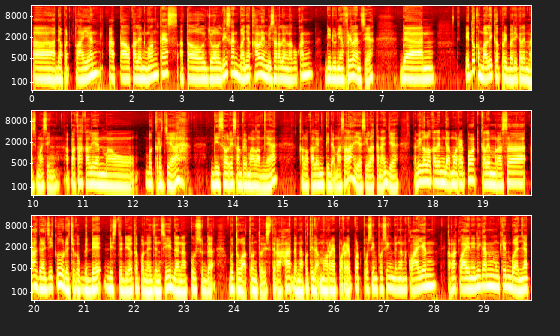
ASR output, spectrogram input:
uh, dapat klien atau kalian ngontes atau jual desain banyak hal yang bisa kalian lakukan di dunia freelance ya. Dan itu kembali ke pribadi kalian masing-masing. Apakah kalian mau bekerja di sore sampai malamnya kalau kalian tidak masalah ya silakan aja. Tapi kalau kalian nggak mau repot, kalian merasa ah gajiku udah cukup gede di studio ataupun agency dan aku sudah butuh waktu untuk istirahat dan aku tidak mau repot-repot pusing-pusing dengan klien karena klien ini kan mungkin banyak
